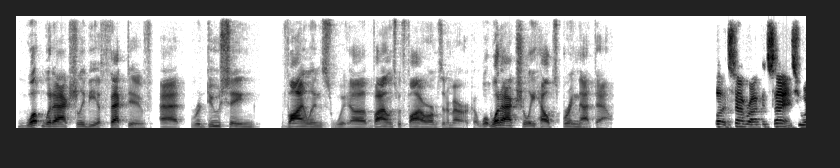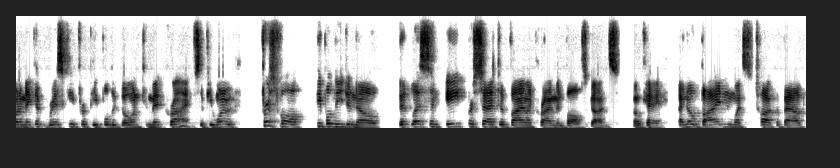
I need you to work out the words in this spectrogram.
what would actually be effective at reducing violence uh, violence with firearms in America? What what actually helps bring that down? Well, it's not rocket science. You want to make it risky for people to go and commit crimes. If you want to, first of all, people need to know that less than 8% of violent crime involves guns. Okay. I know Biden wants to talk about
